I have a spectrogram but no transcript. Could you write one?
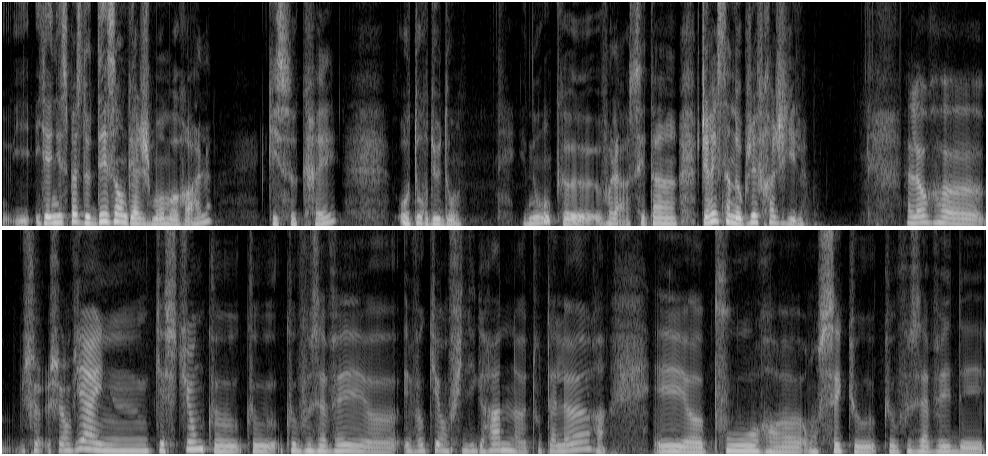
il y a une espèce de désengagement moral qui se crée autour du don. Et donc, euh, voilà, c'est un, je dirais que c'est un objet fragile. Alors, euh, j'en viens à une question que, vous avez euh, évoquée en filigrane euh, tout à l'heure. Et pour, on sait que, vous avez des,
